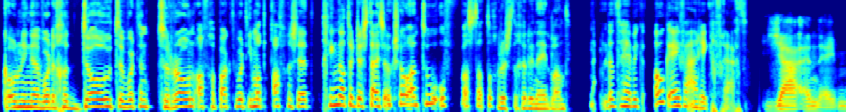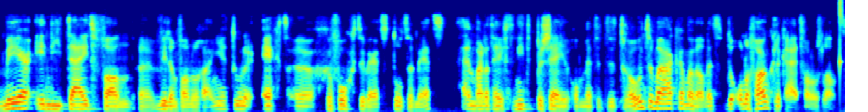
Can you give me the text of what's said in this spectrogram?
koningen worden gedood, er wordt een troon afgepakt, er wordt iemand afgezet. Ging dat er destijds ook zo aan toe of was dat toch rustiger in Nederland? Nou, dat heb ik ook even aan Rick gevraagd. Ja en nee. Meer in die tijd van uh, Willem van Oranje, toen er echt uh, gevochten werd tot en met. En, maar dat heeft niet per se om met de troon te maken, maar wel met de onafhankelijkheid van ons land.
